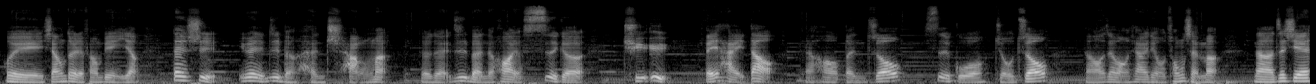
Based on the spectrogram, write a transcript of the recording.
会相对的方便一样。但是因为日本很长嘛，对不对？日本的话有四个区域：北海道，然后本州、四国、九州，然后再往下一点有冲绳嘛。那这些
